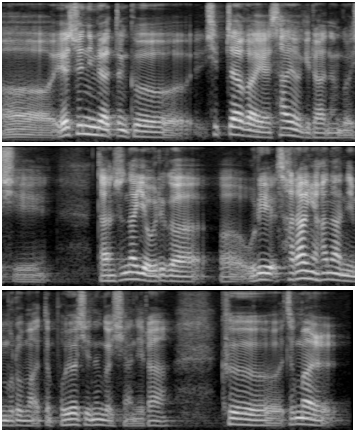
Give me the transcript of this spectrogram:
어, 예수님의 어떤 그 십자가의 사역이라는 것이 단순하게 우리가 어, 우리 사랑의 하나님으로만 어떤 보여지는 것이 아니라 그 정말 어,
